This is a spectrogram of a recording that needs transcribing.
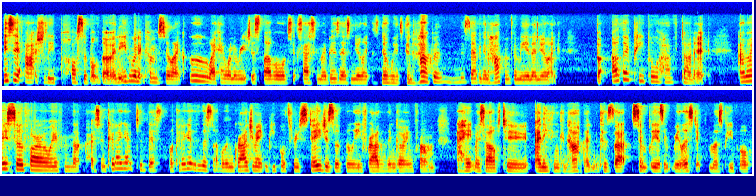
is it actually possible though? And even when it comes to like, ooh, like I want to reach this level of success in my business, and you're like, there's no way it's going to happen. It's never going to happen for me. And then you're like, but other people have done it am I so far away from that person? Could I get to this Well, Could I get to this level and graduating people through stages of belief rather than going from I hate myself to anything can happen because that simply isn't realistic for most people.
